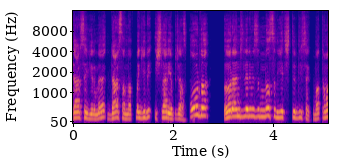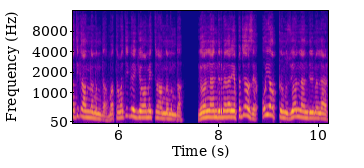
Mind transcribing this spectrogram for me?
derse girme, ders anlatma gibi işler yapacağız. Orada öğrencilerimizi nasıl yetiştirdiysek matematik anlamında, matematik ve geometri anlamında yönlendirmeler yapacağız ya. O yaptığımız yönlendirmeler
